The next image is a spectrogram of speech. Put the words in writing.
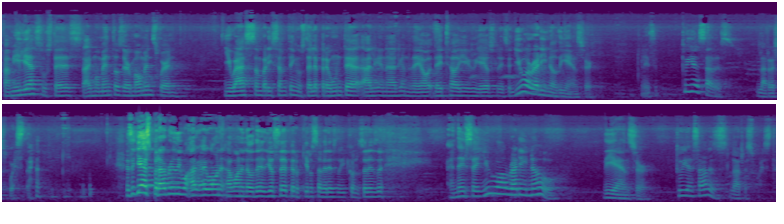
familias, ustedes, hay momentos, there are moments where you ask somebody something, usted le pregunte a alguien, a alguien, and they, they tell you, y ellos le dicen, you already know the answer. Y le dicen, tú ya sabes la respuesta. I said, yes, but I really want, I, I want, I want to know this. Yo sé, pero quiero saber eso y conocer eso. And they say, you already know the answer. Tú ya sabes la respuesta.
